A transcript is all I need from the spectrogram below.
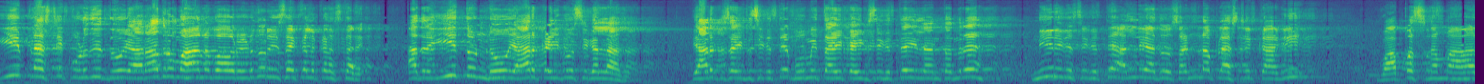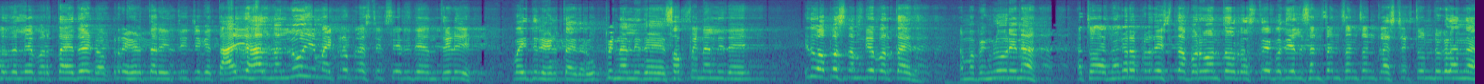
ಈ ಪ್ಲಾಸ್ಟಿಕ್ ಉಳಿದಿದ್ದು ಯಾರಾದರೂ ಮಹಾನುಭಾವರು ಹಿಡಿದು ರೀಸೈಕಲ್ ಕಳಿಸ್ತಾರೆ. ಆದರೆ ಈ ತುಂಡು ಯಾರ ಕೈಗೂ ಸಿಗಲ್ಲ ಅದು. ಯಾರ ಕೈಗೆ ಸಿಗುತ್ತೆ? ಭೂಮಿ ತಾಯಿ ಕೈಗೆ ಸಿಗುತ್ತೆ ಇಲ್ಲ ಅಂತಂದರೆ ನೀರಿಗೆ ಸಿಗುತ್ತೆ. ಅಲ್ಲಿ ಅದು ಸಣ್ಣ ಪ್ಲಾಸ್ಟಿಕ್ ಆಗಿ ವಾಪಸ್ ನಮ್ಮ ಆಹಾರದಲ್ಲೇ ಬರ್ತಾ ಇದೆ. ಡಾಕ್ಟರ್ ಹೇಳ್ತಾರೆ, ಇತ್ತೀಚೆಗೆ ತಾಯಿ ಹಾಲಿನಲ್ಲೂ ಈ ಮೈಕ್ರೋ ಪ್ಲಾಸ್ಟಿಕ್ ಸೇರಿದೆ ಅಂತೇಳಿ ವೈದ್ಯರು ಹೇಳ್ತಾ ಇದ್ದಾರೆ. ಉಪ್ಪಿನಲ್ಲಿದೆ, ಸೊಪ್ಪಿನಲ್ಲಿದೆ, ಇದು ವಾಪಸ್ ನಮಗೆ ಬರ್ತಾ ಇದೆ. ನಮ್ಮ ಬೆಂಗಳೂರಿನ ಅಥವಾ ನಗರ ಪ್ರದೇಶದ ಬರುವಂಥವ್ರು ರಸ್ತೆ ಬದಿಯಲ್ಲಿ ಸಣ್ಣ ಸಣ್ಣ ಸಣ್ಣ ಸಣ್ಣ ಪ್ಲಾಸ್ಟಿಕ್ ತುಂಡುಗಳನ್ನು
